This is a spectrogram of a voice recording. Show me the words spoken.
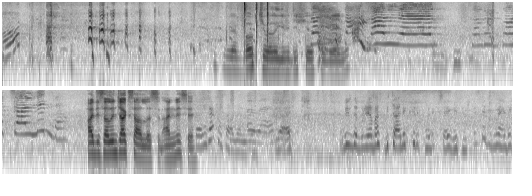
Hop. Böyle bok çuvalı gibi düşüyorsun Leyla. Hadi salıncak sallasın annesi. Sarılacak mı sağlarını? Evet. Gel. Biz de buraya bak bir tane kırık mırık şey getirmiştik de bizim evde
